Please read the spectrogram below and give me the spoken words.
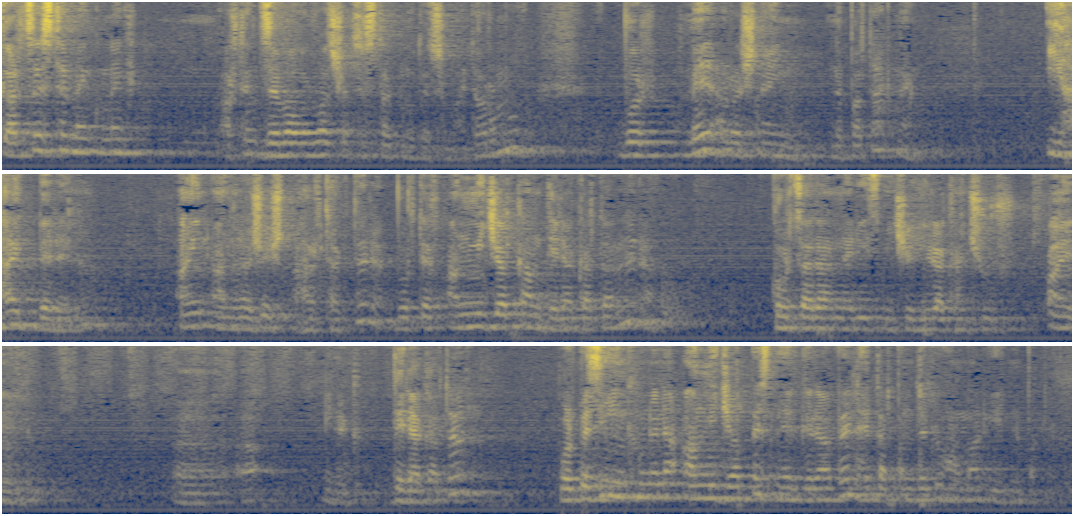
կարծես թե մենք ունենք արդեն ձևավորված շատ հստակ մոտեցում այդ առումով, որ մեր առաջնային նպատակն է ի հայտ բերել այն անհրաժեշտ հարթակները, որտեղ անմիջական դերակատարները գործարաններից մինչև յուրաքանչյուր այլ իրենք դերակատար, որպեսզի ինքը ունենա անմիջապես ներգրավել հետապնդելու համար իր նպատակը։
